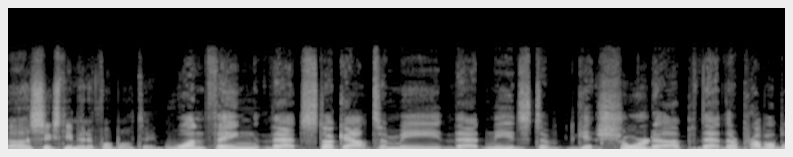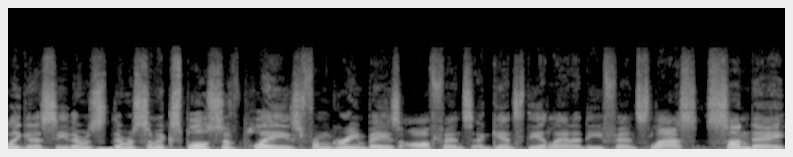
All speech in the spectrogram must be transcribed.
uh, 60 minute football team. one thing that stuck out to me that needs to get shored up that they're probably going to see there was there was some explosive plays from Green Bay's offense against the Atlanta defense last Sunday.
